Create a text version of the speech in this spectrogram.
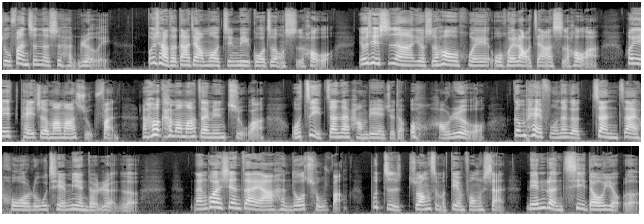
煮饭真的是很热诶。不晓得大家有没有经历过这种时候哦？尤其是啊，有时候回我回老家的时候啊，会陪着妈妈煮饭，然后看妈妈在那边煮啊，我自己站在旁边也觉得哦，好热哦，更佩服那个站在火炉前面的人了。难怪现在啊，很多厨房不止装什么电风扇，连冷气都有了。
